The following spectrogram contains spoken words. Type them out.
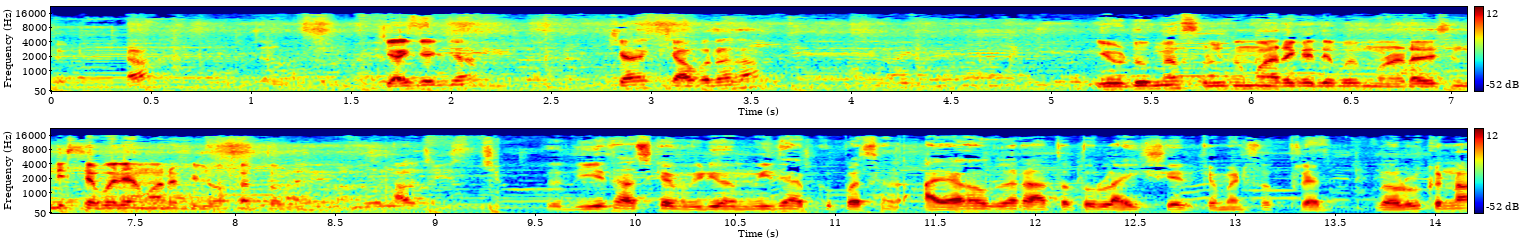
क्या क्या क्या? क्या क्या बोला था? यूट्यूब में फुल कमा रहे थे भाई मोनेटाइजेशन डिसेबल है हमारा बिलवा खत्म आओ तो ये था आज का वीडियो उम्मीद है आपको पसंद आया होगा। अगर आता तो लाइक शेयर कमेंट सब्सक्राइब ज़रूर करना।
